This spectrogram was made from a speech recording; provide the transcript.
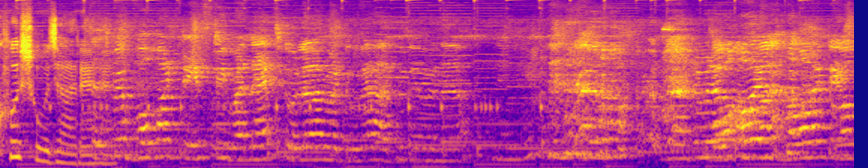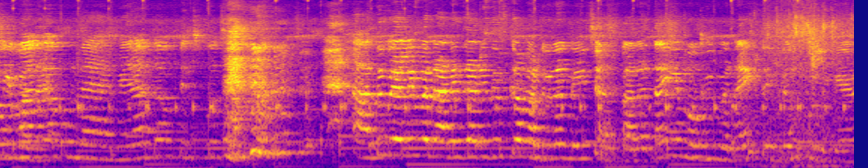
खुश हो जा रहे हैं। बहुत टेस्टी बना है छोला और भटूरा आदमी ने बनाया। बहुत बहुत टेस्टी बना है। है। मेरा तो आदू पहले बनाने जा रही थी, उसका भटूरा नहीं चल पा रहा था। ये मम्मी बनाई तो एकदम फूल गया।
